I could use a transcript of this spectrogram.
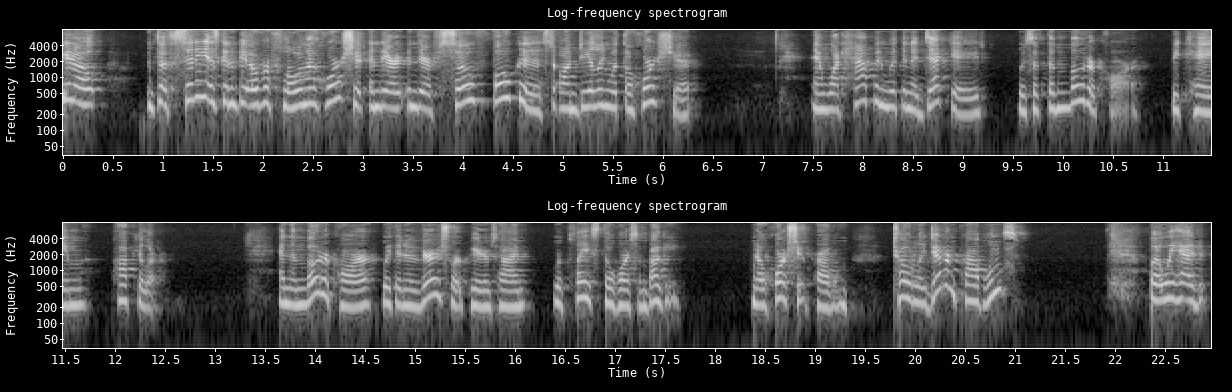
You know, the city is going to be overflowing with horse shit, and they're, and they're so focused on dealing with the horse shit. And what happened within a decade was that the motor car became popular. And the motor car, within a very short period of time, replaced the horse and buggy. No horseshit problem. Totally different problems. But we had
